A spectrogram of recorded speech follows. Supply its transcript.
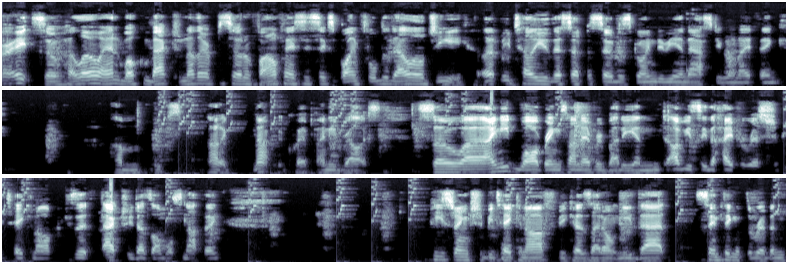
Alright, so hello and welcome back to another episode of Final Fantasy VI Blindfolded LLG. Let me tell you, this episode is going to be a nasty one, I think. Um, oops, not a not equip. I need relics. So uh, I need wall rings on everybody, and obviously the hyper wrist should be taken off because it actually does almost nothing. Peace ring should be taken off because I don't need that. Same thing with the ribbon.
